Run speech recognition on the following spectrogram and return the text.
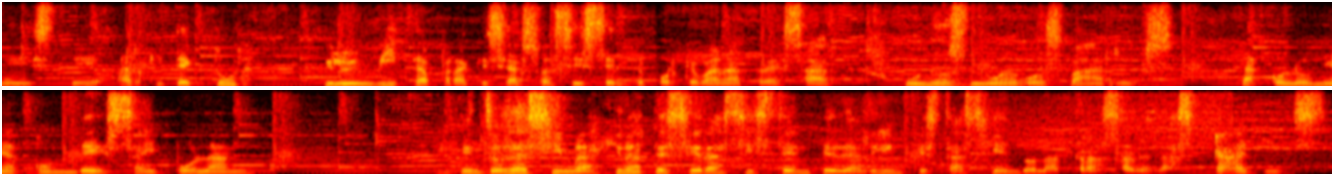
este, arquitectura. Y lo invita para que sea su asistente porque van a trazar unos nuevos barrios, la colonia Condesa y Polanco. Entonces, imagínate ser asistente de alguien que está haciendo la traza de las calles,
